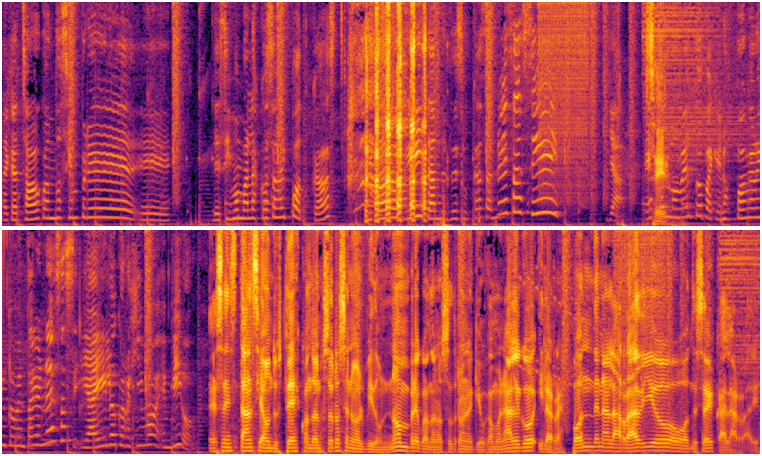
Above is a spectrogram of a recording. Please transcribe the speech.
¿Hay cachado cuando siempre eh, decimos mal las cosas en el podcast? Y todos nos gritan desde sus casas, no es así. Ya, Sí. es el momento para que nos pongan en comentarios, no es así. Y ahí lo corregimos en vivo. Esa instancia donde ustedes, cuando a nosotros se nos olvida un nombre, cuando nosotros nos equivocamos en algo y le responden a la radio o donde sea, a la radio,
